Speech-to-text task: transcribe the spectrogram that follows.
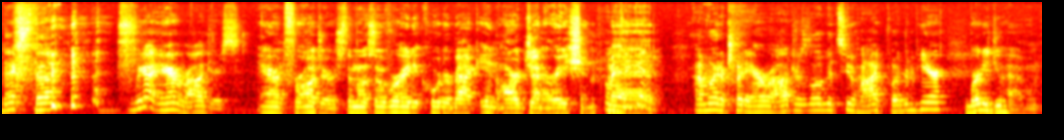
Next up, we got Aaron Rodgers. Aaron Rodgers, the most overrated quarterback in our generation. I'm Man, thinking I might have put Aaron Rodgers a little bit too high, putting him here where did you have him?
